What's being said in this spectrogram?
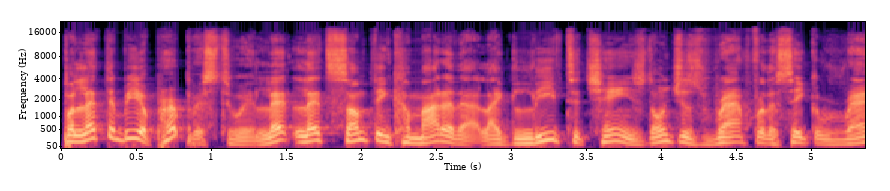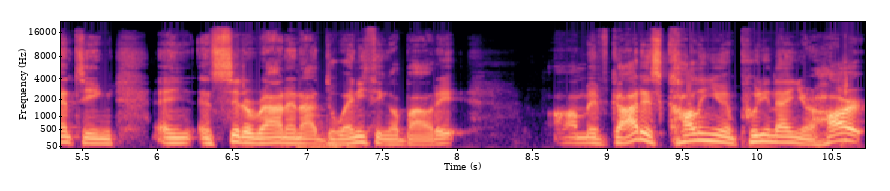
but let there be a purpose to it let let something come out of that like lead to change don't just rant for the sake of ranting and, and sit around and not do anything about it um if god is calling you and putting that in your heart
